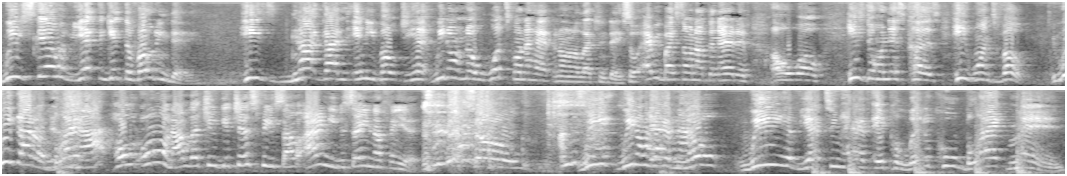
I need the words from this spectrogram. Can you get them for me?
We still have yet to get the voting day. He's not gotten any votes yet. We don't know what's going to happen on election day. So everybody's throwing out the narrative. Oh well, he's doing this because he wants vote. We got a black. not? Hold on, I'll let you get your piece out. I ain't even say nothing yet. so we we don't have no. We have yet to have a political black man.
